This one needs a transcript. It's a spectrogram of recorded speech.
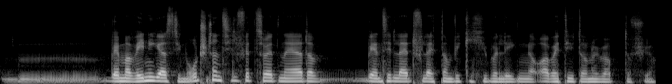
wenn man weniger als die Notstandshilfe zahlt, naja, da werden sich Leute vielleicht dann wirklich überlegen, arbeite ich dann überhaupt dafür.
